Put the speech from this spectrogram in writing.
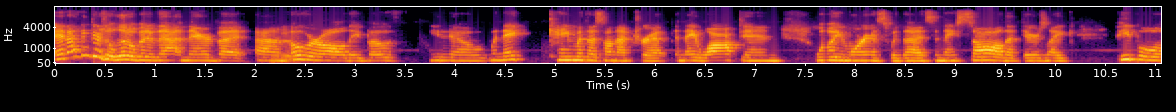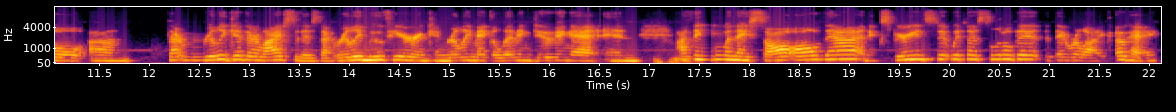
and I think there's a little bit of that in there, but um, right. overall, they both, you know, when they came with us on that trip and they walked in William Morris with us and they saw that there's like people um, that really give their lives to this, that really move here and can really make a living doing it. And mm-hmm. I think when they saw all of that and experienced it with us a little bit, that they were like, okay,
